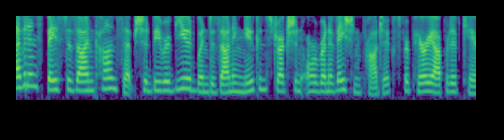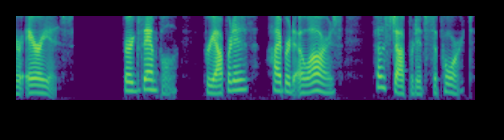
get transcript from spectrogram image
evidence based design concepts should be reviewed when designing new construction or renovation projects for perioperative care areas. For example, preoperative, hybrid ORs, postoperative support.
